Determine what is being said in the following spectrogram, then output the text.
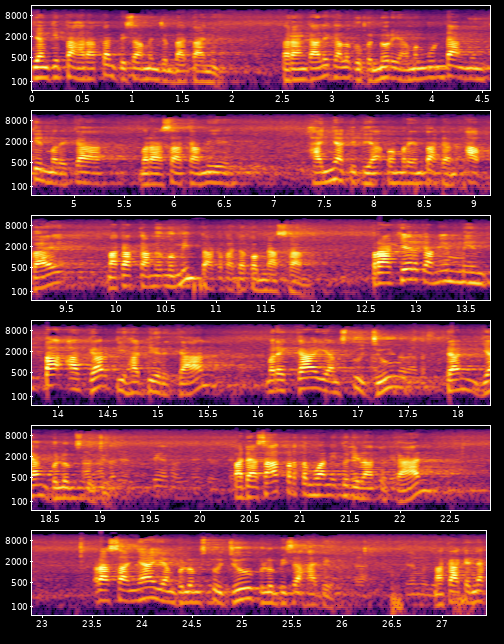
yang kita harapkan bisa menjembatani. Barangkali kalau gubernur yang mengundang mungkin mereka merasa kami hanya di pihak pemerintah dan abai, maka kami meminta kepada Komnas HAM. Terakhir kami minta agar dihadirkan mereka yang setuju dan yang belum setuju. Pada saat pertemuan itu dilakukan, rasanya yang belum setuju belum bisa hadir. Maka akhirnya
